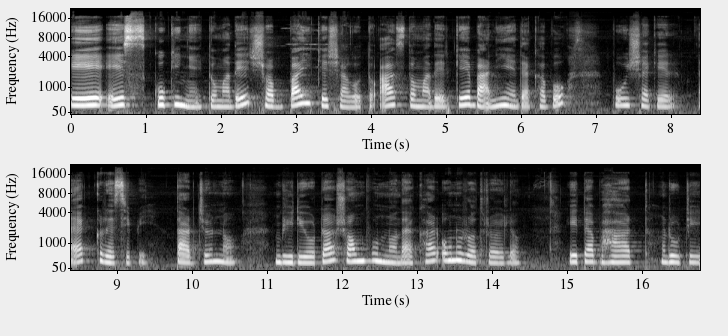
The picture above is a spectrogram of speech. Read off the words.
এ এস কুকিংয়ে তোমাদের সবাইকে স্বাগত। আজ তোমাদেরকে বানিয়ে দেখাবো পুঁই শাকের এক রেসিপি তার জন্য ভিডিওটা সম্পূর্ণ দেখার অনুরোধ রইল। এটা ভাত, রুটি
